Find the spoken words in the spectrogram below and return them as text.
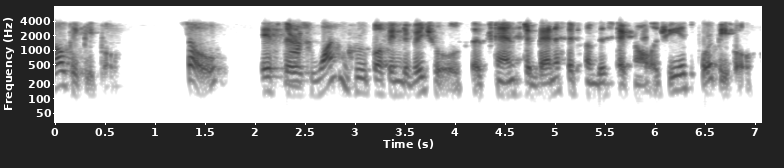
wealthy people. So, if there's one group of individuals that stands to benefit from this technology, it's poor people.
